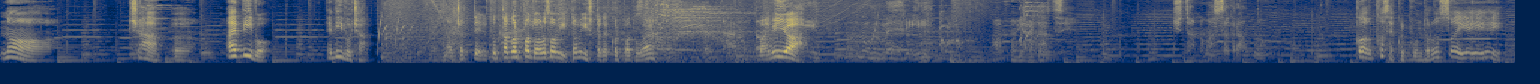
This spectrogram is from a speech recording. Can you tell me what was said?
No. Chap. Ah, è vivo! È vivo già. Mannaggia a te, tutta colpa tua, lo so, visto, ho visto che è colpa tua, eh. Vai via! Mamma mia, ragazzi. Ci stanno massacrando. Co cos'è quel punto rosso? Ehi, ehi, ehi.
